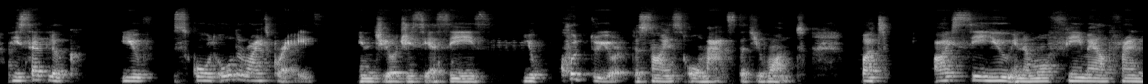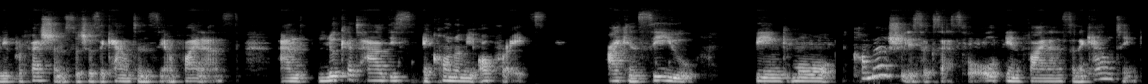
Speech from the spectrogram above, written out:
He said, Look, you've scored all the right grades in your GCSEs. You could do your the science or maths that you want, but I see you in a more female friendly profession such as accountancy and finance. And look at how this economy operates. I can see you being more commercially successful in finance and accounting.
